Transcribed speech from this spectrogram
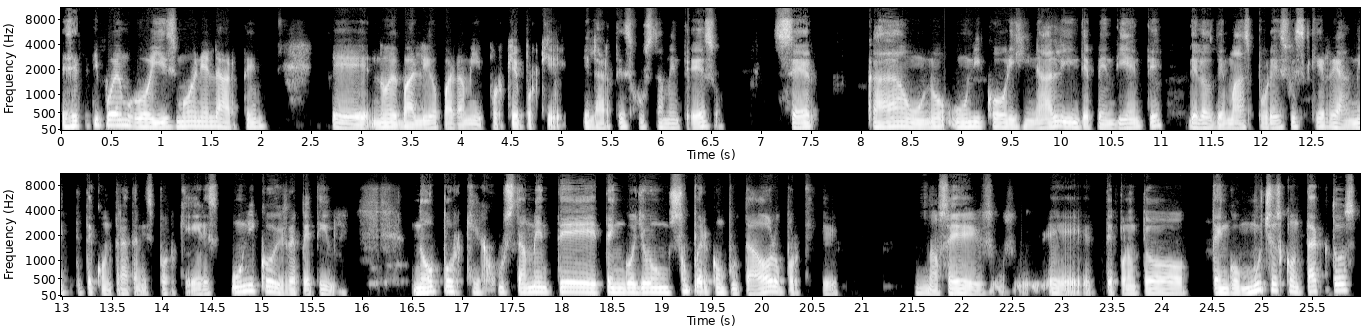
Ese tipo de egoísmo en el arte eh, no es válido para mí. ¿Por qué? Porque el arte es justamente eso, ser cada uno único, original, independiente de los demás. Por eso es que realmente te contratan, es porque eres único y repetible. No porque justamente tengo yo un supercomputador o porque, no sé, eh, de pronto tengo muchos contactos.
